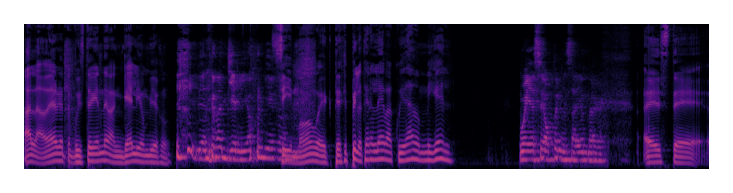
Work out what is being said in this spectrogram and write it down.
a la verga, te pusiste bien de Evangelion, viejo. bien Evangelion, viejo. Simón, güey. Tienes que pilotear el Eva. Cuidado, Miguel. Güey, ese opening está bien verga. Este,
